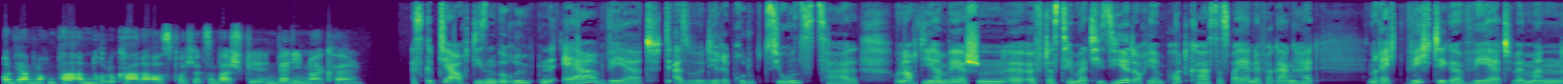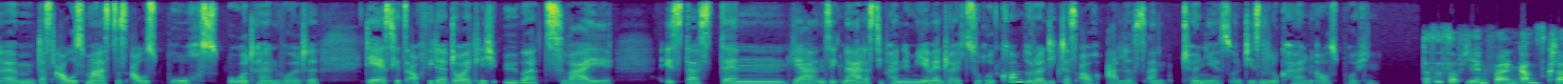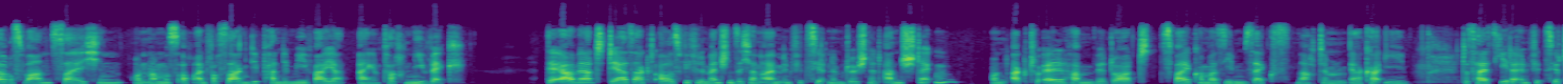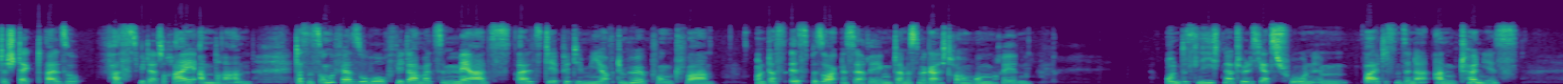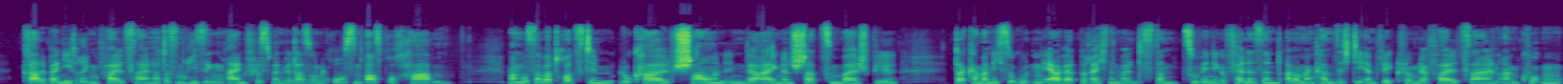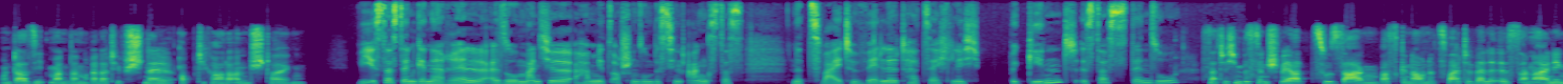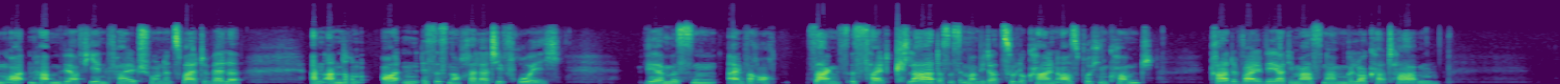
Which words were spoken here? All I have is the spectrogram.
Und wir haben noch ein paar andere lokale Ausbrüche, zum Beispiel in Berlin-Neukölln. Es gibt ja auch diesen berühmten R-Wert, also die Reproduktionszahl. Und auch die haben wir ja schon äh, öfters thematisiert, auch hier im Podcast. Das war ja in der Vergangenheit ein recht wichtiger Wert, wenn man ähm, das Ausmaß des Ausbruchs beurteilen wollte. Der ist jetzt auch wieder deutlich über zwei. Ist das denn ja ein Signal, dass die Pandemie eventuell zurückkommt oder liegt das auch alles an Tönnies und diesen lokalen Ausbrüchen? Das ist auf jeden Fall ein ganz klares Warnzeichen und man muss auch einfach sagen, die Pandemie war ja einfach nie weg. Der R-Wert, der sagt aus, wie viele Menschen sich an einem Infizierten im Durchschnitt anstecken. Und aktuell haben wir dort 2,76 nach dem RKI. Das heißt, jeder Infizierte steckt also fast wieder drei andere an. Das ist ungefähr so hoch wie damals im März, als die Epidemie auf dem Höhepunkt war. Und das ist besorgniserregend, da müssen wir gar nicht drum rumreden. Und es liegt natürlich jetzt schon im weitesten Sinne an Tönnies. Gerade bei niedrigen Fallzahlen hat das einen riesigen Einfluss, wenn wir da so einen großen Ausbruch haben. Man muss aber trotzdem lokal schauen, in der eigenen Stadt zum Beispiel. Da kann man nicht so gut einen R-Wert berechnen, weil das dann zu wenige Fälle sind, aber man kann sich die Entwicklung der Fallzahlen angucken und da sieht man dann relativ schnell, ob die gerade ansteigen. Wie ist das denn generell? Also manche haben jetzt auch schon so ein bisschen Angst, dass eine zweite Welle tatsächlich beginnt. Ist das denn so? Ist natürlich ein bisschen schwer zu sagen, was genau eine zweite Welle ist. An einigen Orten haben wir auf jeden Fall schon eine zweite Welle. An anderen Orten ist es noch relativ ruhig. Wir müssen einfach auch sagen, es ist halt klar, dass es immer wieder zu lokalen Ausbrüchen kommt, gerade weil wir ja die Maßnahmen gelockert haben.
